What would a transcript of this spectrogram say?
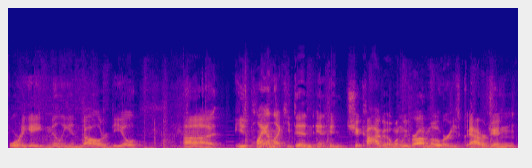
$48 million deal. Uh, he's playing like he did in, in Chicago when we brought him over. He's averaging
